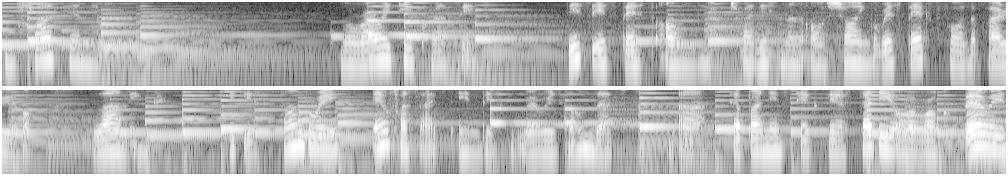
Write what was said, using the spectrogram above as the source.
Confucianism Morality classes This is based on the tradition of showing respect for the value of learning. It is strongly emphasized in this religion that uh, Japanese take their study or work very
